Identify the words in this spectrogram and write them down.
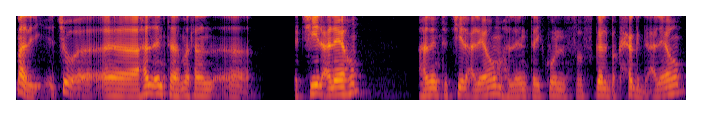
ما أدري تشو آه هل أنت مثلا آه تشيل عليهم؟ هل أنت تشيل عليهم؟ هل أنت يكون في قلبك حقد عليهم؟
